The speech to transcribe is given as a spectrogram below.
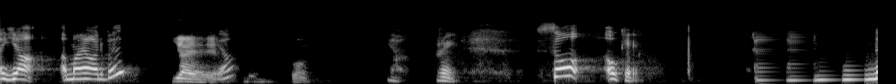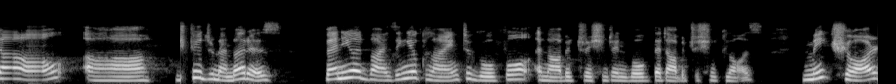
yeah. Am i audible? Yeah yeah yeah. Yeah, yeah. Great. So, okay. Now, uh, you should remember is when you're advising your client to go for an arbitration to invoke that arbitration clause, make sure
